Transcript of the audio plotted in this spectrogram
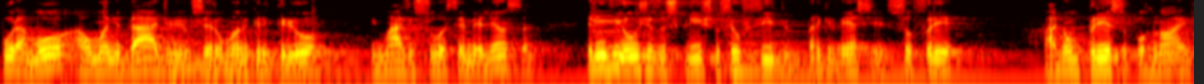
por amor à humanidade, o ser humano que Ele criou, imagem sua semelhança, Ele enviou Jesus Cristo, seu Filho, para que viesse sofrer, pagar um preço por nós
